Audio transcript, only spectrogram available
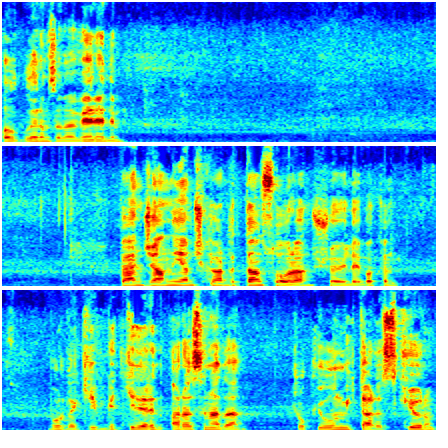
balıklarımıza da verelim. Ben canlı yem çıkardıktan sonra şöyle bakın. Buradaki bitkilerin arasına da çok yoğun miktarda sıkıyorum.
